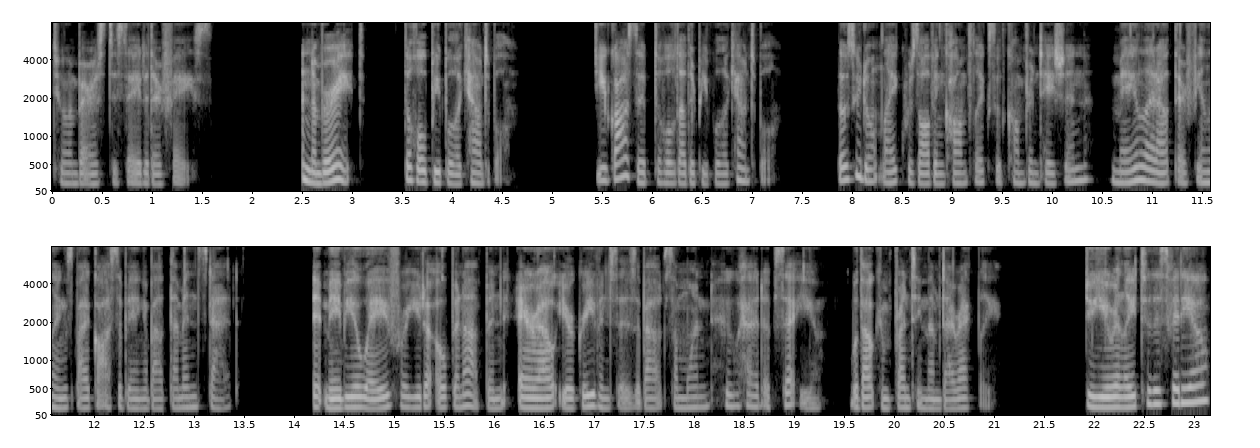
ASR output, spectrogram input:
too embarrassed to say to their face. And number eight, to hold people accountable. Do you gossip to hold other people accountable? Those who don't like resolving conflicts with confrontation may let out their feelings by gossiping about them instead. It may be a way for you to open up and air out your grievances about someone who had upset you without confronting them directly. Do you relate to this video?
